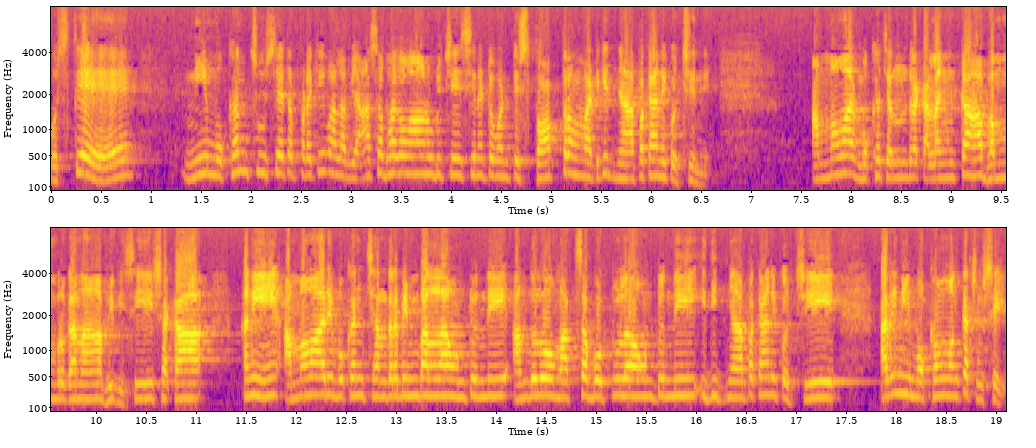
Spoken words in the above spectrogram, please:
వస్తే నీ ముఖం చూసేటప్పటికి వాళ్ళ వ్యాస భగవానుడు చేసినటువంటి స్తోత్రం వాటికి జ్ఞాపకానికి వచ్చింది. అమ్మవారి ముఖ చంద్ర కళంకాభం మృగనాభి విశేషక అని అమ్మవారి ముఖం చంద్రబింబంలా ఉంటుంది అందులో మత్స బొట్టులా ఉంటుంది. ఇది జ్ఞాపకానికి వచ్చి అవి నీ ముఖం వంక చూసాయి.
